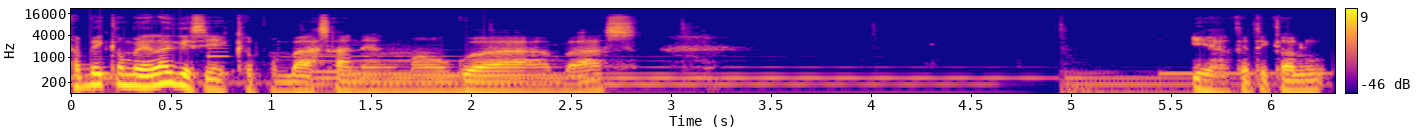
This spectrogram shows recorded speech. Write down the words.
Tapi kembali lagi sih ke pembahasan yang mau gue bahas. Ya ketika lu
